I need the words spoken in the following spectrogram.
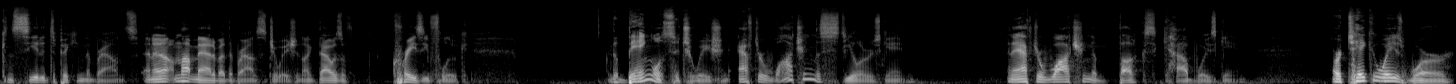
conceded to picking the Browns, and I'm not mad about the Browns situation. Like that was a crazy fluke. The Bengals situation. After watching the Steelers game, and after watching the Bucks Cowboys game, our takeaways were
